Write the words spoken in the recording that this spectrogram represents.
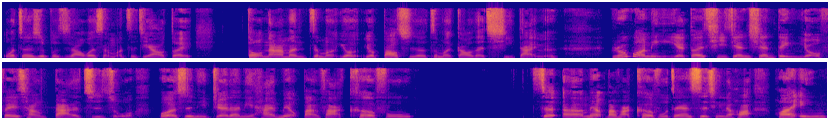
我真是不知道为什么自己要对。豆拿们这么有有抱持着这么高的期待呢？如果你也对期间限定有非常大的执着，或者是你觉得你还没有办法克服这呃没有办法克服这件事情的话，欢迎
